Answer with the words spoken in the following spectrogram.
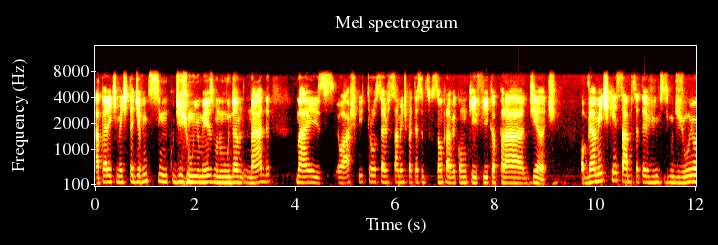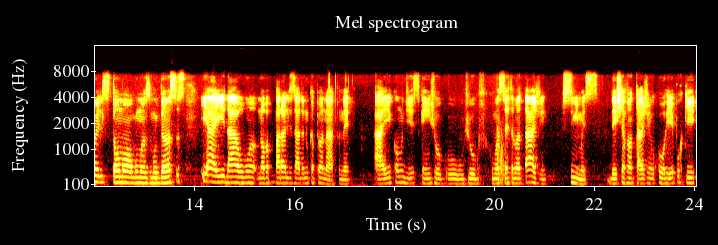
Aparentemente até dia 25 de junho mesmo, não muda nada, mas eu acho que trouxeram justamente para ter essa discussão para ver como que fica para diante. Obviamente, quem sabe se até 25 de junho eles tomam algumas mudanças e aí dá uma nova paralisada no campeonato, né? Aí, como disse, quem jogou o jogo ficou com uma certa vantagem, sim, mas deixa a vantagem ocorrer porque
